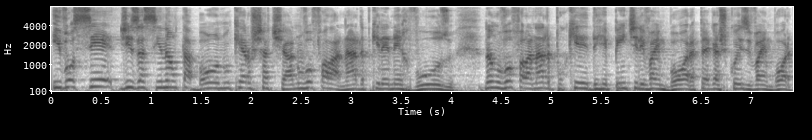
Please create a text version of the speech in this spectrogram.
e você diz assim: não, tá bom, eu não quero chatear, não vou falar nada porque ele é nervoso, não, não vou falar nada porque de repente ele vai embora, pega as coisas e vai embora.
